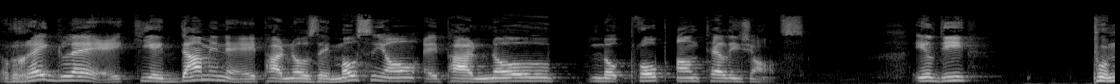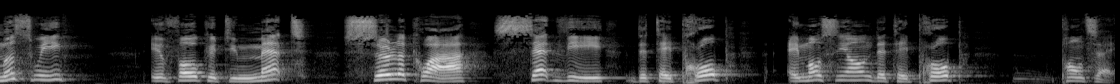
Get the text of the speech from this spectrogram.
réglée, qui est dominée par nos émotions et par nos, notre propre intelligence. Il dit, pour me suivre, il faut que tu mettes sur le croix cette vie de tes propres émotions, de tes propres pensée.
